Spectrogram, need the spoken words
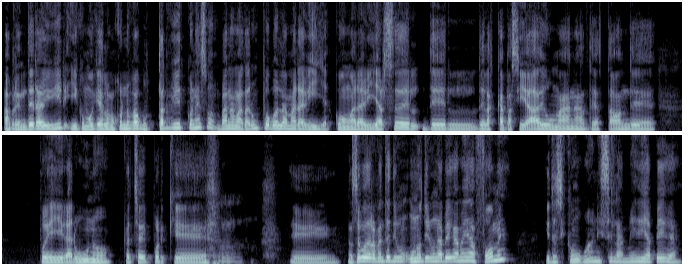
aprender a vivir y como que a lo mejor nos va a gustar vivir con eso, van a matar un poco la maravilla, como maravillarse del- del- de las capacidades humanas, de hasta dónde puede llegar uno, ¿cachai? Porque Mm. eh, no sé, pues de repente uno tiene una pega media fome y tú dices como, weón, hice la media pega,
